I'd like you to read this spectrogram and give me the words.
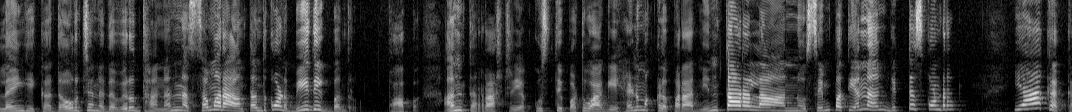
ಲೈಂಗಿಕ ದೌರ್ಜನ್ಯದ ವಿರುದ್ಧ ನನ್ನ ಸಮರ ಅಂತ ಅಂದ್ಕೊಂಡು ಬೀದಿಗೆ ಬಂದರು. ಪಾಪ ಅಂತಾರಾಷ್ಟ್ರೀಯ ಕುಸ್ತಿಪಟುವಾಗಿ ಹೆಣ್ಮಕ್ಳ ಪರ ನಿಂತಾರಲ್ಲ ಅನ್ನೋ ಸಿಂಪತಿಯನ್ನು ಗಿಟ್ಟಿಸ್ಕೊಂಡ್ರು. ಯಾಕಕ್ಕ?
